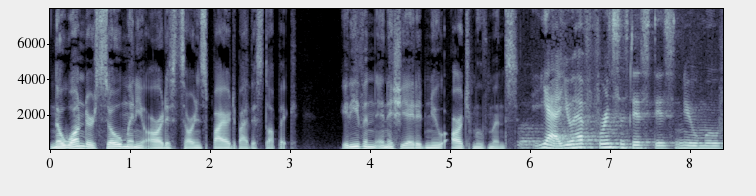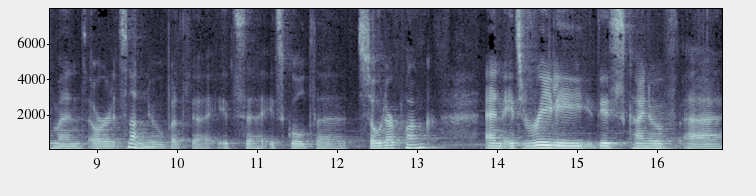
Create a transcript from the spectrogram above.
No wonder so many artists are inspired by this topic. It even initiated new art movements. Yeah, you have, for instance, this this new movement, or it's not new, but uh, it's uh, it's called uh, solar punk, and it's really this kind of uh,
